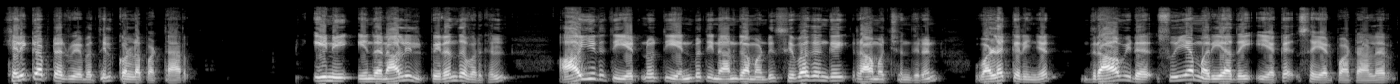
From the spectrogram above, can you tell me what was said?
ஹெலிகாப்டர் விபத்தில் கொல்லப்பட்டார். இனி இந்த நாளில் பிறந்தவர்கள் ஆயிரத்தி எட்நூத்தி எண்பத்தி நான்காம் ஆண்டு சிவகங்கை ராமச்சந்திரன் வழக்கறிஞர் திராவிட சுயமரியாதை இயக்க செயற்பாட்டாளர்.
